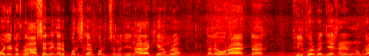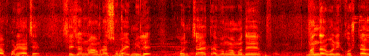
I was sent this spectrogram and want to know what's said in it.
পর্যটকরা আসেন এখানে পরিষ্কার পরিচ্ছন্ন যদি না রাখি আমরা তাহলে ওরা একটা ফিল করবেন যে এখানে নোংরা পড়ে আছে। সেই জন্য আমরা সবাই মিলে পঞ্চায়েত এবং আমাদের মন্দারমণি কোস্টাল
